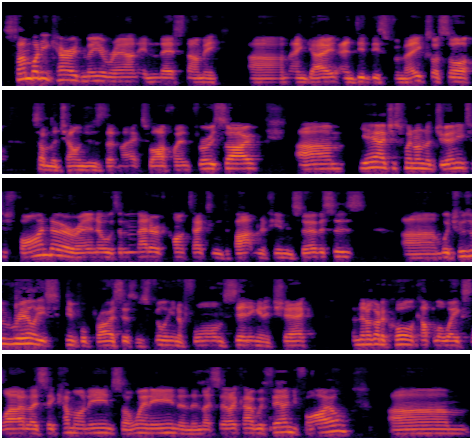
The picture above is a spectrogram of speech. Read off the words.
somebody carried me around in their stomach um, and gave and did this for me because I saw some of the challenges that my ex-wife went through. So, um, yeah, I just went on a journey to find her, and it was a matter of contacting the Department of Human Services, um, which was a really simple process. It was filling in a form, sending in a check, and then I got a call a couple of weeks later. They said, "Come on in." So I went in, and then they said, "Okay, we found your file." Um,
